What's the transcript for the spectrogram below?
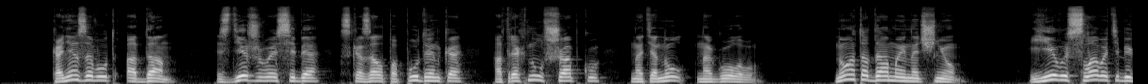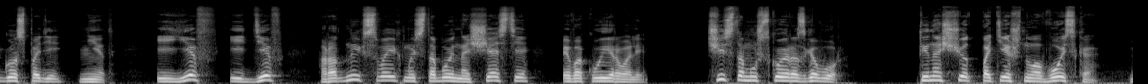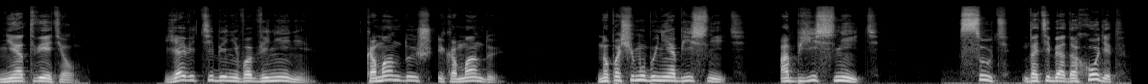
Коня зовут Адам. Сдерживая себя, сказал Попудренко, отряхнул шапку, натянул на голову. Ну, от Адама и начнем. Евы, слава тебе, Господи, нет. И Ев, и Дев, родных своих мы с тобой на счастье эвакуировали. Чисто мужской разговор. Ты насчет потешного войска не ответил. Я ведь тебе не в обвинении. Командуешь и командуй. Но почему бы не объяснить? Объяснить. Суть до тебя доходит?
